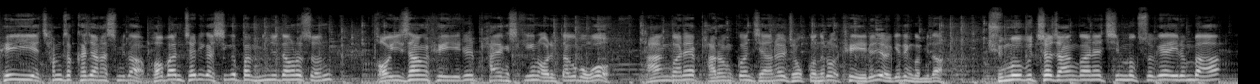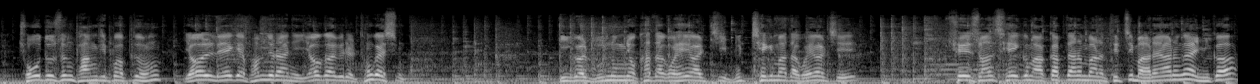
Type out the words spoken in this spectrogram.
회의에 참석하지 않았습니다. 법안 처리가 시급한 민주당으로선 더 이상 회의를 파행시키긴 어렵다고 보고 장관의 발언권 제한을 조건으로 회의를 열게 된 겁니다. 주무부처 장관의 침묵 속에 이른바 조두순 방지법 등 14개 법률안이 여가위를 통과했습니다. 이걸 무능력하다고 해야 할지 무책임하다고 해야 할지 최소한 세금 아깝다는 말은 듣지 말아야 하는 거 아닙니까?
